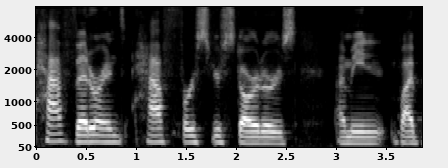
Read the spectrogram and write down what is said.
half veterans, half first year starters. I mean, by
